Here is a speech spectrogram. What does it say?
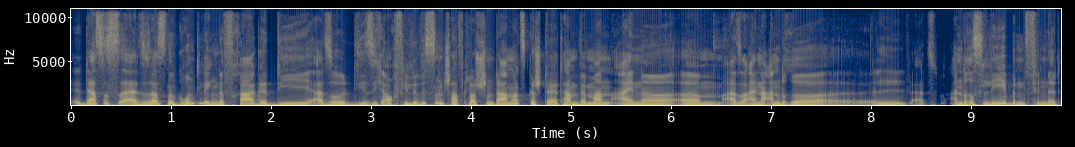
Das ist also das ist eine grundlegende Frage, die also die sich auch viele Wissenschaftler schon damals gestellt haben. Wenn man eine ähm, also eine andere äh, also anderes Leben findet,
